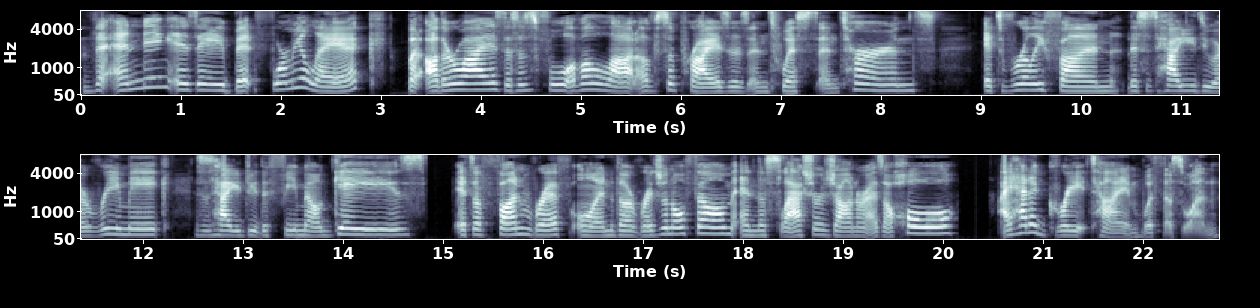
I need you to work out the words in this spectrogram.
The ending is a bit formulaic, but otherwise, this is full of a lot of surprises and twists and turns. It's really fun. This is how you do a remake. This is how you do the female gaze. It's a fun riff on the original film and the slasher genre as a whole. I had a great time with this one.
